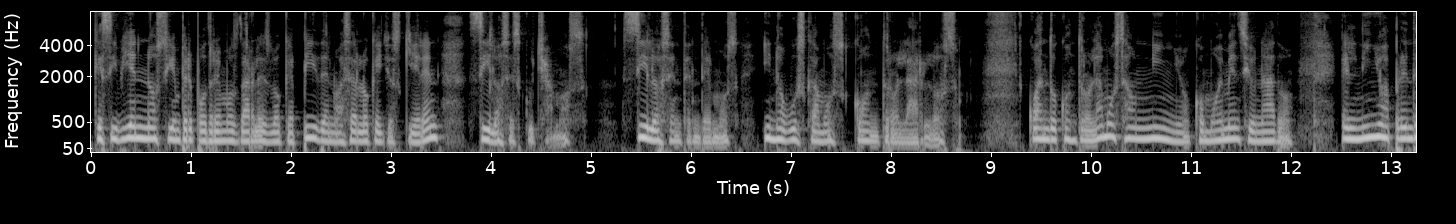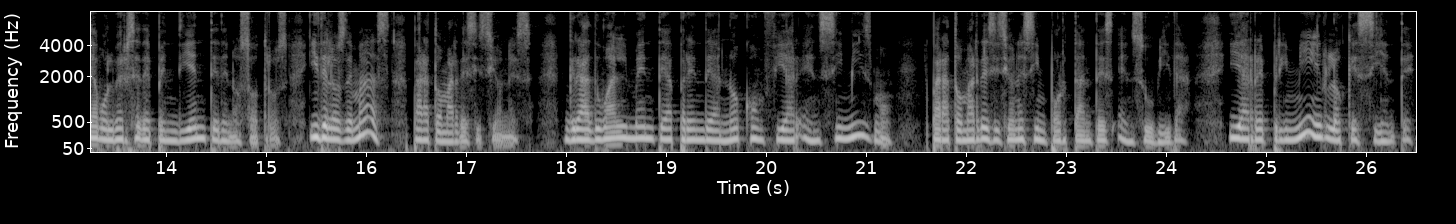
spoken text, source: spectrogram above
que si bien no siempre podremos darles lo que piden o hacer lo que ellos quieren, sí los escuchamos, sí los entendemos y no buscamos controlarlos. Cuando controlamos a un niño, como he mencionado, el niño aprende a volverse dependiente de nosotros y de los demás para tomar decisiones. Gradualmente aprende a no confiar en sí mismo para tomar decisiones importantes en su vida y a reprimir lo que siente,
